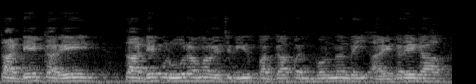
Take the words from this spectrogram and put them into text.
ਤੁਹਾਡੇ ਘਰੇ, ਤੁਹਾਡੇ ਪ੍ਰੋਗਰਾਮਾਂ ਵਿੱਚ ਵੀਰ ਪੱਗਾਂ ਬੰਨ੍ਹਣ ਲਈ ਆਏ ਕਰੇਗਾ।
